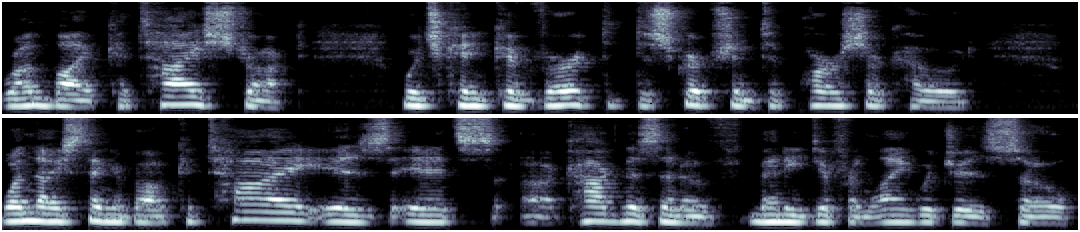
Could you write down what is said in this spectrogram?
run by Kaitai Struct, which can convert the description to parser code one nice thing about Kaitai is it's uh, cognizant of many different languages. So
